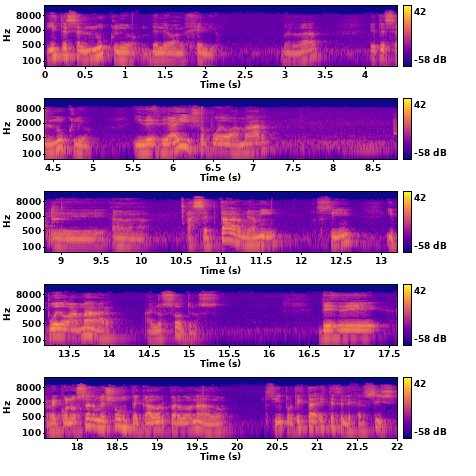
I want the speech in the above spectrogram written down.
Y este es el núcleo del Evangelio, ¿verdad? Este es el núcleo. Y desde ahí yo puedo amar, eh, aceptarme a mí, ¿sí? Y puedo amar a los otros. Desde reconocerme yo un pecador perdonado, ¿sí? Porque esta, este es el ejercicio,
